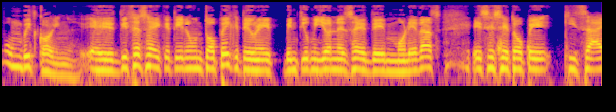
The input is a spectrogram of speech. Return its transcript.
un Bitcoin? Eh, dices que tiene un tope, que tiene 21 millones de monedas. ¿Es ese tope quizá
